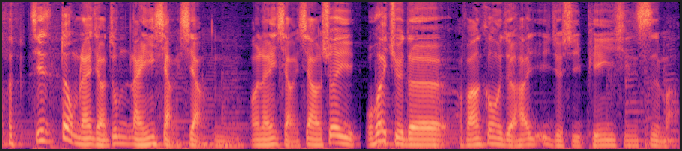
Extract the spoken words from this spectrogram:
其实对我们来讲，就难以想象，嗯，哦，难以想象。所以我会觉得，反正柯文哲他一直是便宜行事嘛。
